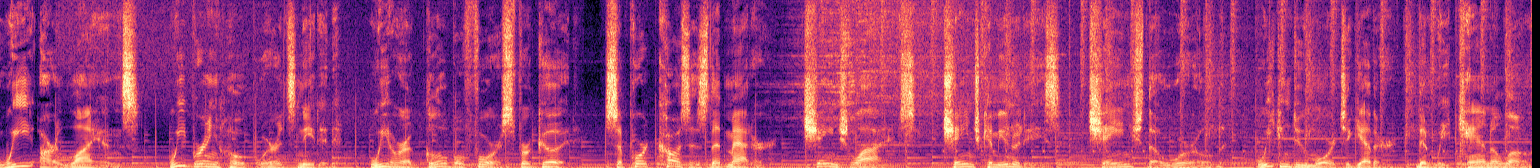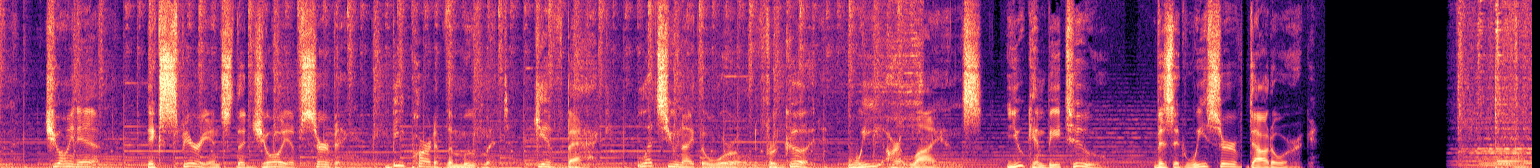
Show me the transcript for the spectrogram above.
We are Lions. We bring hope where it's needed. We are a global force for good. Support causes that matter. Change lives. Change communities. Change the world. We can do more together than we can alone. Join in. Experience the joy of serving. Be part of the movement. Give back. Let's unite the world for good. We are Lions. You can be too. Visit weserve.org.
